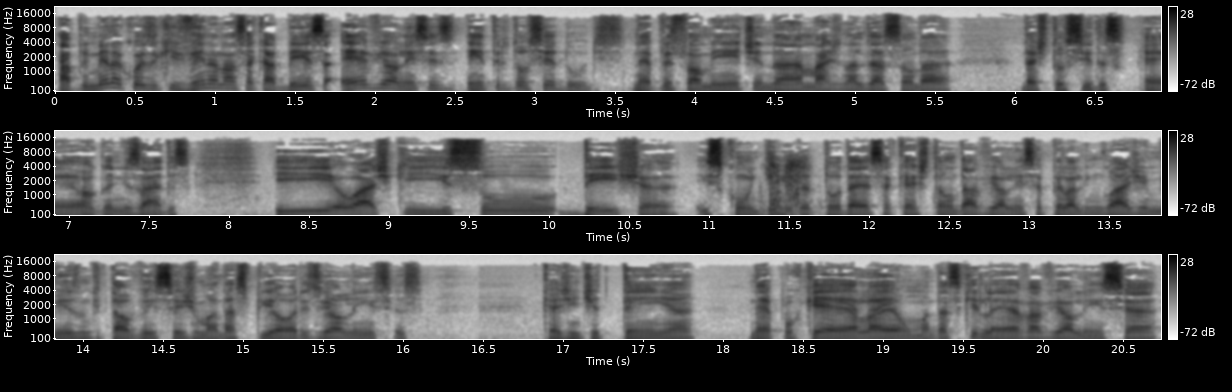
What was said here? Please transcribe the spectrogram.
a primeira coisa que vem na nossa cabeça é violência entre torcedores, né? Principalmente na marginalização da, das torcidas é, organizadas. E eu acho que isso deixa escondida toda essa questão da violência pela linguagem mesmo, que talvez seja uma das piores violências que a gente tenha, né? Porque ela é uma das que leva à violência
